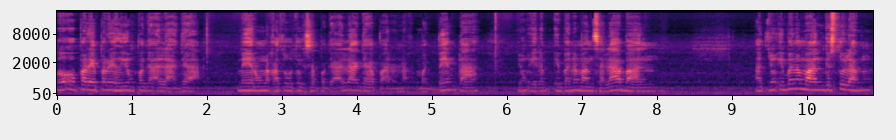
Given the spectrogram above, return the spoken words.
Oo, pare-pareho yung pag-aalaga. Merong nakatutog sa pag-aalaga para magbenta, yung iba, naman sa laban, at yung iba naman gusto lang,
